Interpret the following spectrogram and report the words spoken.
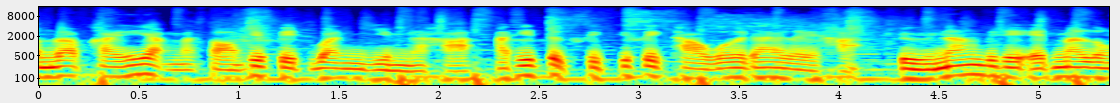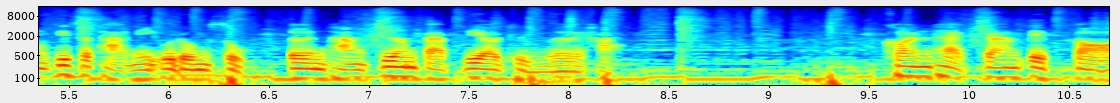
สำหรับใครที่อยากมาซ้อมที่ฟิตวันยิมนะคะมาที่ตึกซิกซิกทาวเวอร์ได้เลยค่ะ หรือนั่ง BTS มาลงที่สถานีอุดมสุข เดินทางเชื่อมแป๊บเดียวถึงเลยค่ะคอนแทคการติดต่อ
